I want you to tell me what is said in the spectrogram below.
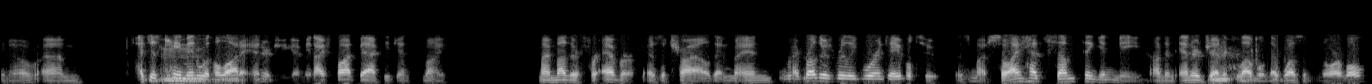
You know, um, I just came in with a lot of energy. I mean, I fought back against my my mother forever as a child, and and my brothers really weren't able to as much. So I had something in me on an energetic level that wasn't normal.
